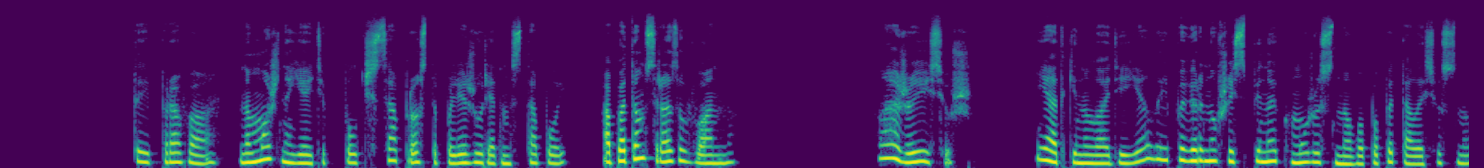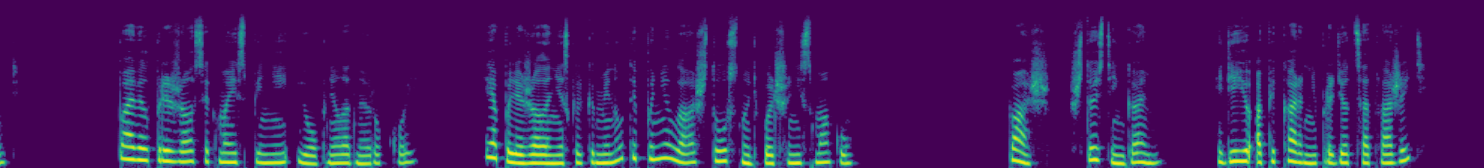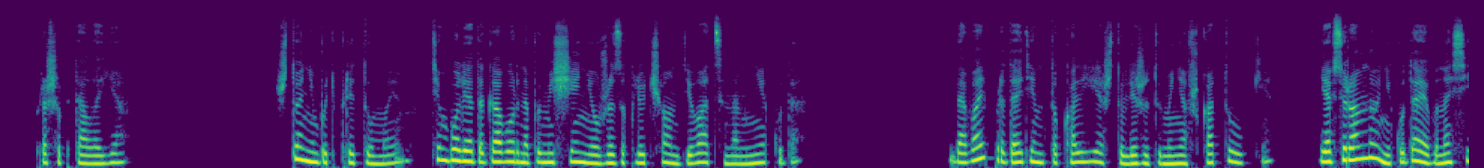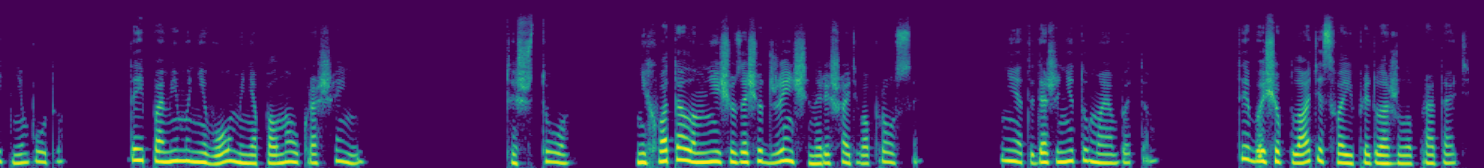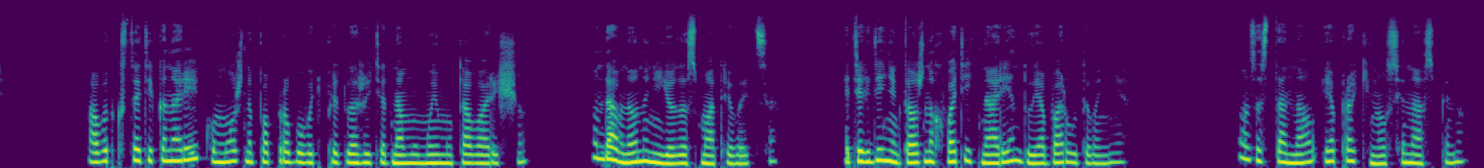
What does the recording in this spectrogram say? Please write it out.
Ты права, но можно я эти полчаса просто полежу рядом с тобой, а потом сразу в ванну? Ложись уж. Я откинула одеяло и, повернувшись спиной к мужу, снова попыталась уснуть. Павел прижался к моей спине и обнял одной рукой. Я полежала несколько минут и поняла, что уснуть больше не смогу. «Паш, что с деньгами? Идею о пекарне придется отложить?» Прошептала я. «Что-нибудь придумаем. Тем более договор на помещение уже заключен, деваться нам некуда. Давай продадим то колье, что лежит у меня в шкатулке. Я все равно никуда его носить не буду. Да и помимо него у меня полно украшений. «Ты что? Не хватало мне еще за счет женщины решать вопросы. Нет, ты даже не думай об этом. Ты бы еще платья свои предложила продать. А вот, кстати, канарейку можно попробовать предложить одному моему товарищу. Он давно на нее засматривается. Этих денег должно хватить на аренду и оборудование. Он застонал и опрокинулся на спину.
